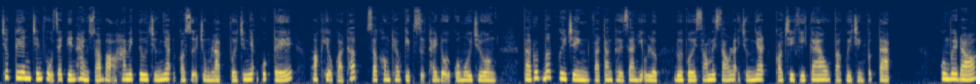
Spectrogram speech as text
Trước tiên, chính phủ sẽ tiến hành xóa bỏ 24 chứng nhận có sự trùng lập với chứng nhận quốc tế hoặc hiệu quả thấp do không theo kịp sự thay đổi của môi trường và rút bớt quy trình và tăng thời gian hiệu lực đối với 66 loại chứng nhận có chi phí cao và quy trình phức tạp. Cùng với đó,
